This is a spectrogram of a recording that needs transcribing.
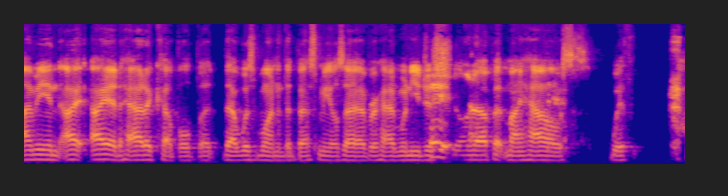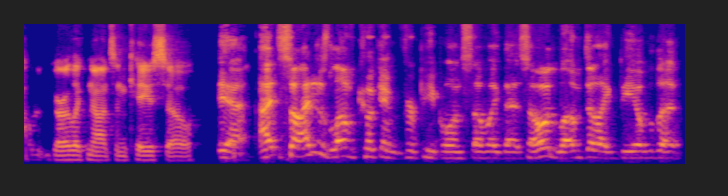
I mean, I I had had a couple, but that was one of the best meals I ever had. When you just Hey. showed up at my house with garlic knots and queso. Yeah, I so I just love cooking for people and stuff like that. So I would love to like be able to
